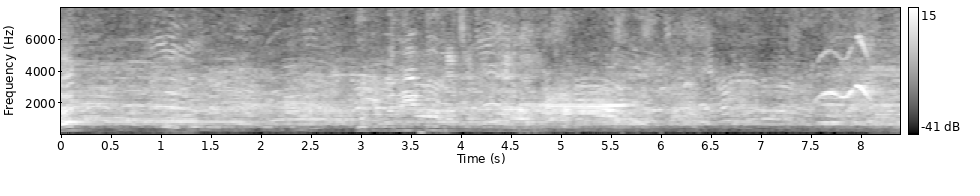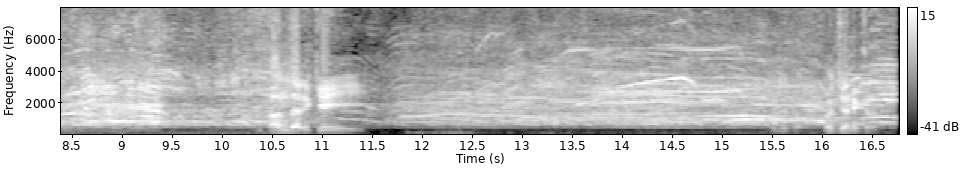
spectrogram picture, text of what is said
సార్? కోటిపల్లి టు. అందరికీ progenitor.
